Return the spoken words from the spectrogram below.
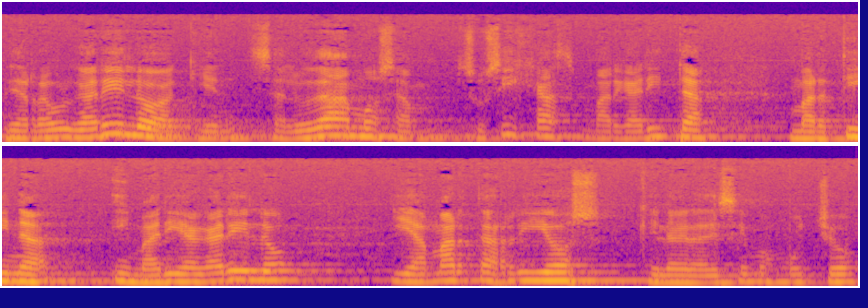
de Raúl Garelo, a quien saludamos, a sus hijas Margarita, Martina y María Garelo, y a Marta Ríos, que le agradecemos mucho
